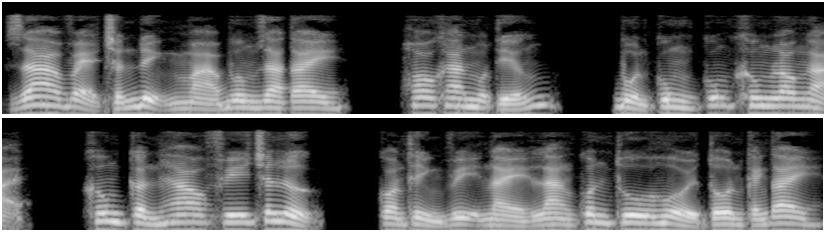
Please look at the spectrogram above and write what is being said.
ra vẻ chấn định mà buông ra tay, ho khan một tiếng, buồn cung cũng không lo ngại, không cần hao phí chất lực, còn thỉnh vị này làng quân thu hồi tôn cánh tay.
